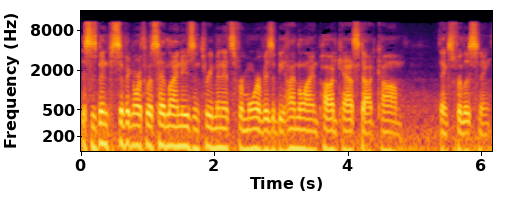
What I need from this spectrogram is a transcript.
This has been Pacific Northwest Headline News in three minutes. For more, visit BehindTheLinePodcast.com. Thanks for listening.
